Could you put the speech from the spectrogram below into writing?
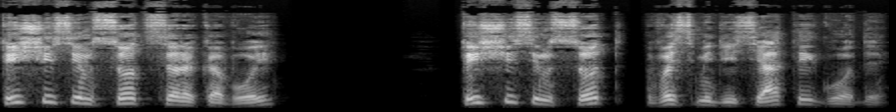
1740-1780 годы.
